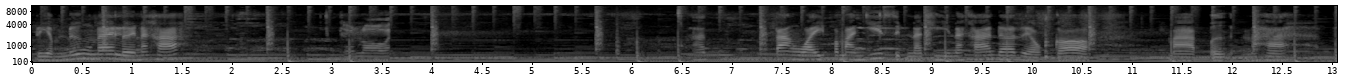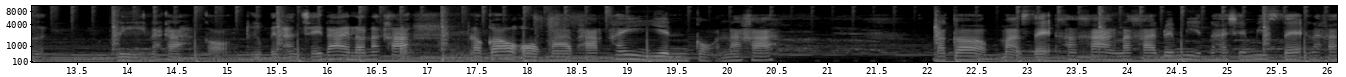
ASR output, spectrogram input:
เตรียมนึ่งได้เลยนะคะ ตั้งไว้ประมาณ 20 นาทีนะคะเดี๋ยวเดี๋ยวก็มาเปิดนะคะ เปิดนี่นะคะ ก็ถือเป็นอันใช้ได้แล้วนะคะ แล้วก็อออกมาพักให้เย็นก่อนนะคะ แล้วก็มาแซะข้างๆนะคะ ด้วยมีดนะคะใช้มีดแซะนะคะ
